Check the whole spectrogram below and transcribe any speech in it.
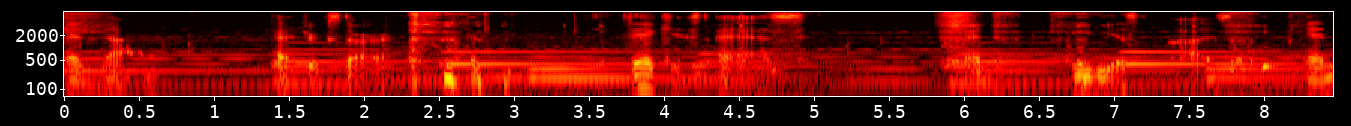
and now, Patrick Star, the thickest ass and meatiest eyes of any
